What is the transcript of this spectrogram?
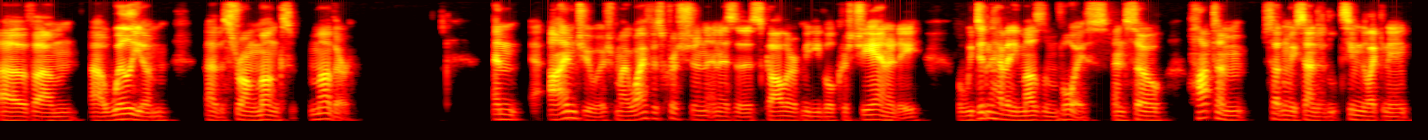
of um, uh, William, uh, the strong monk's mother. And I'm Jewish. My wife is Christian and is a scholar of medieval Christianity, but we didn't have any Muslim voice. And so Hatem suddenly sounded seemed like an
